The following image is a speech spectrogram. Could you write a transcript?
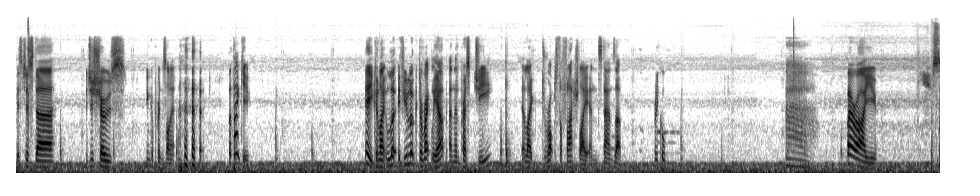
It's just, uh, it just shows fingerprints on it. but thank you. Yeah, you can like look, if you look directly up and then press G, it like drops the flashlight and stands up. Pretty cool. Where are you? Yes.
